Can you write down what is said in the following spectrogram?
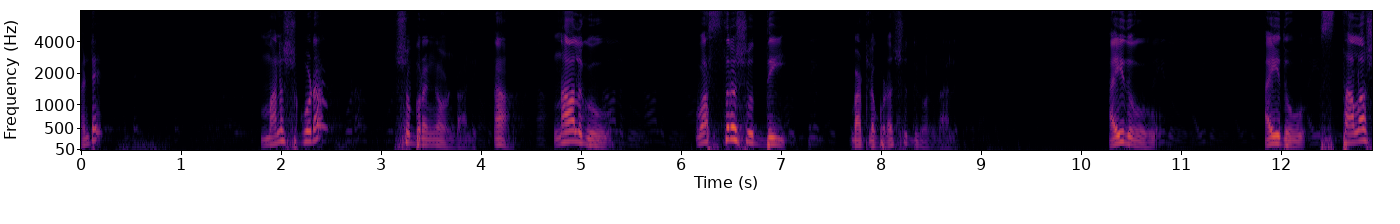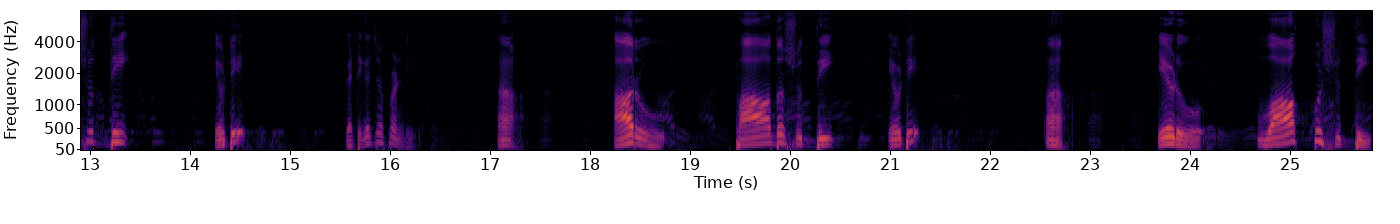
అంటే మనసు కూడా శుభ్రంగా ఉండాలి. నాలుగు వస్త్రశుద్ధి బట్టలు కూడా శుద్ధిగా ఉండాలి. ఐదు ఐదు స్థల శుద్ధి. ఏమిటి? గట్టిగా చెప్పండి. ఆరు పాదశుద్ధి ఏమిటి? ఆ, ఏడు వాక్కు శుద్ధి.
